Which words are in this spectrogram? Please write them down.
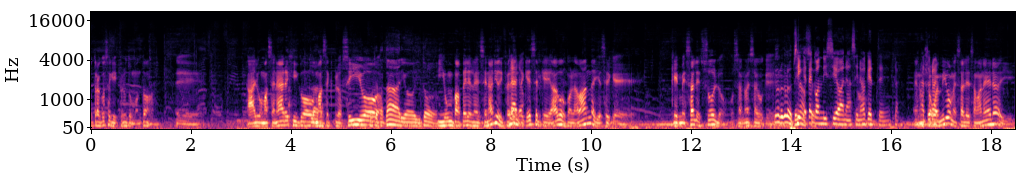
otra cosa que disfruto un montón. Eh, a algo más enérgico, Claro. más explosivo. Contestatario y todo. y un papel en el escenario diferente, Claro. que es el que hago con la banda y es el que, que me sale solo. O sea, no es algo que Claro, claro, Sí, que te condiciona, sino que te. Claro, en un show en vivo me sale de esa manera. y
